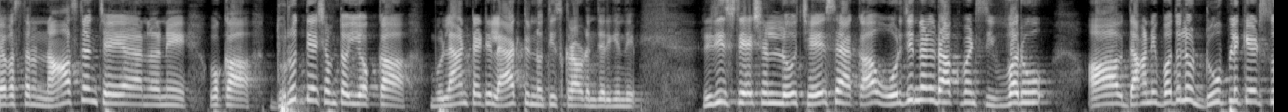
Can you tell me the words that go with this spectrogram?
వ్యవస్థను నాశనం చేయాలనే ఒక దురుద్దేశంతో ఈ యొక్క ల్యాండ్ టైటిల్ యాక్ట్ను తీసుకురావడం జరిగింది. రిజిస్ట్రేషన్లు చేశాక ఒరిజినల్ డాక్యుమెంట్స్ ఇవ్వరు. దాని బదులు డూప్లికేట్స్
